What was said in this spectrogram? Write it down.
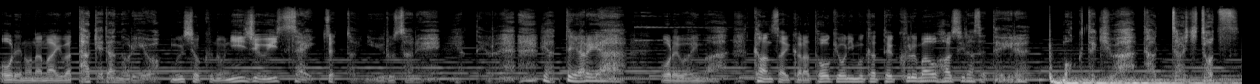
俺の名前は武田則夫無職の21歳。絶対に許さねえ。やってやる。やってやるや。俺は今関西から東京に向かって車を走らせている。目的はたった一つ。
